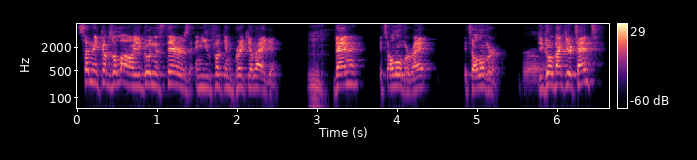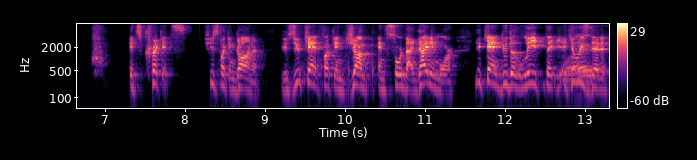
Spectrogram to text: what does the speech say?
something comes along, you go in the stairs and you fucking break your leg. Mm. Then it's all over, right? It's all over. You go back to your tent, it's crickets. She's fucking gone because you can't fucking jump and sword that guy anymore. You can't do the leap that Achilles Right. did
